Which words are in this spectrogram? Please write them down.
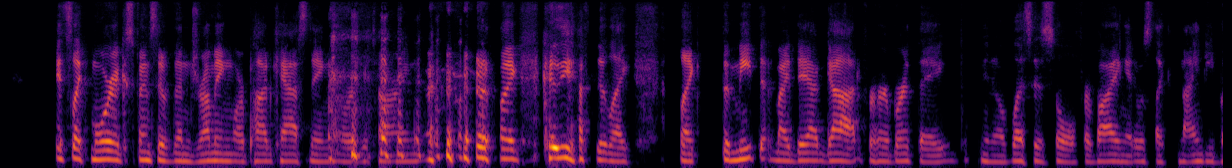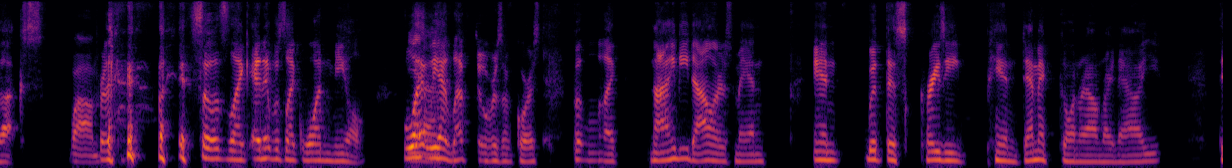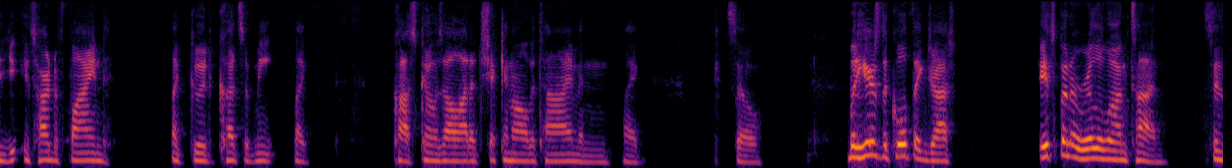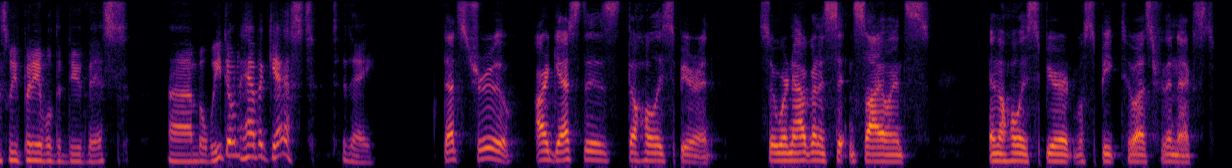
it's like more expensive than drumming or podcasting or guitaring. Like because you have to like like the meat that my dad got for her birthday you know bless his soul for buying it it was like 90 bucks wow so it's like and it was like one meal well yeah. we had leftovers of course but like $90 man and with this crazy pandemic going around right now you, it's hard to find like good cuts of meat like Costco's all out of chicken all the time, and like so. But here's the cool thing, Josh. It's been a really long time since we've been able to do this, um, but we don't have a guest today. That's true. Our guest is the Holy Spirit. So we're now going to sit in silence, and the Holy Spirit will speak to us for the next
